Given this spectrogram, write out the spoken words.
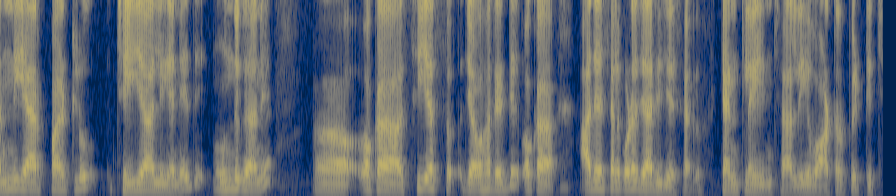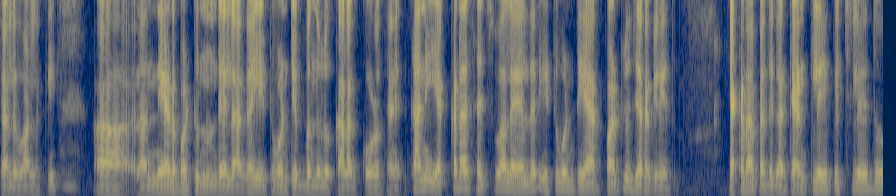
అన్ని ఏర్పాట్లు చేయాలి అనేది ముందుగానే ఒక సిఎస్ జవహర్ రెడ్డి ఒక ఆదేశాలు కూడా జారీ చేశారు. టెంట్లు వేయించాలి వాటర్ పెట్టించాలి వాళ్ళకి ఆ, ఉండేలాగా ఎటువంటి ఇబ్బందులు కలగకూడదు అనేది కానీ ఎక్కడ సచివాలయాల దగ్గర ఎటువంటి ఏర్పాట్లు జరగలేదు. ఎక్కడా పెద్దగా టెంట్లు వేయించలేదు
